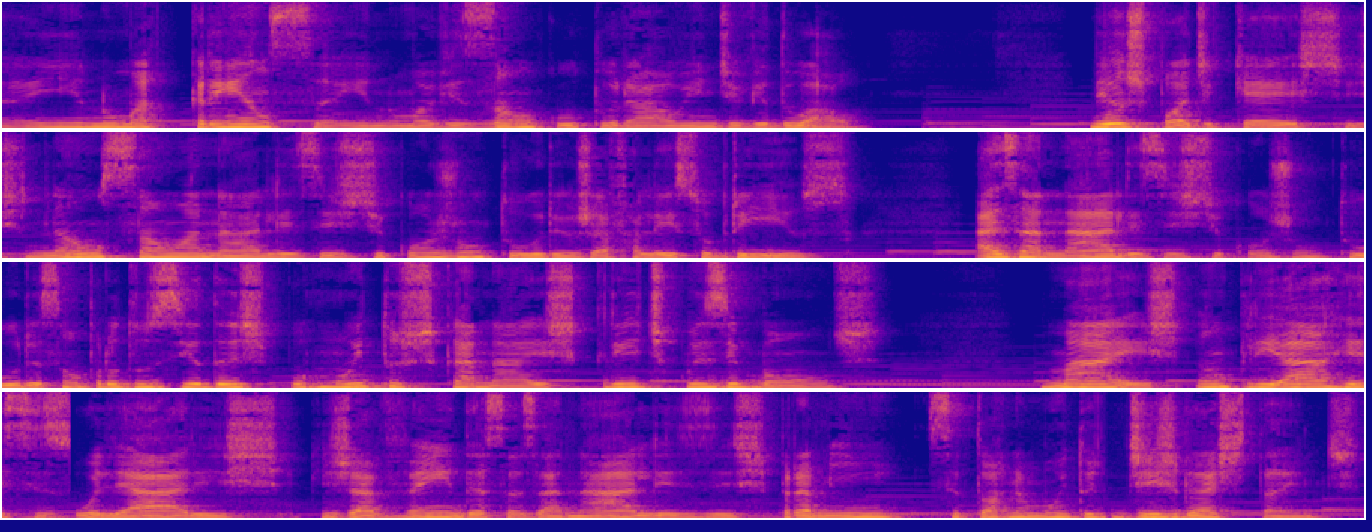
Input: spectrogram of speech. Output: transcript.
né, e numa crença e numa visão cultural individual. Meus podcasts não são análises de conjuntura, eu já falei sobre isso as análises de conjuntura são produzidas por muitos canais críticos e bons, mas ampliar esses olhares que já vêm dessas análises, para mim, se torna muito desgastante.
